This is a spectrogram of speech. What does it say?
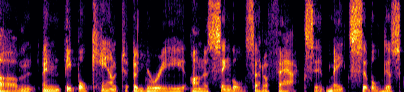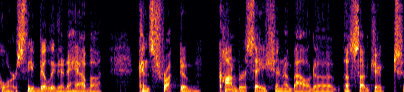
um, and people can't agree on a single set of facts. It makes civil discourse, the ability to have a constructive conversation about a, a subject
